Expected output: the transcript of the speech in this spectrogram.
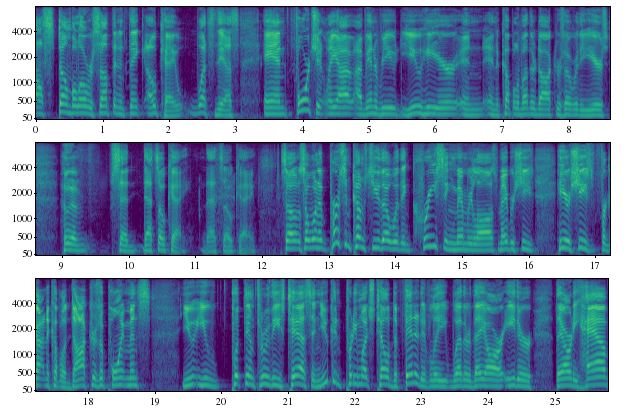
I'll stumble over something and think, okay, what's this? And fortunately, I, I've interviewed you here and, and a couple of other doctors over the years who have said that's okay. That's okay. So, so when a person comes to you though with increasing memory loss, maybe she, he or she's forgotten a couple of doctor's appointments. You you put them through these tests, and you can pretty much tell definitively whether they are either they already have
